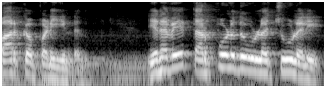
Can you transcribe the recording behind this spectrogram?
பார்க்கப்படுகின்றது. எனவே தற்பொழுது உள்ள சூழலில்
